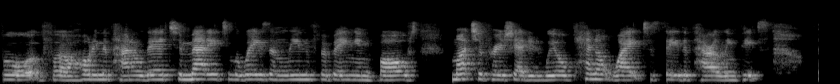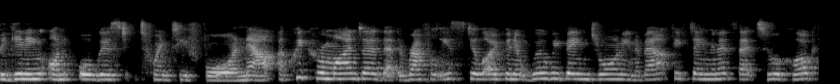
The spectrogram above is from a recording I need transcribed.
for, for holding the panel there, to Maddie, to Louise and Lynne for being involved. Much appreciated. We all cannot wait to see the Paralympics beginning on August 24. Now, a quick reminder that the raffle is still open. It will be being drawn in about 15 minutes at two o'clock.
